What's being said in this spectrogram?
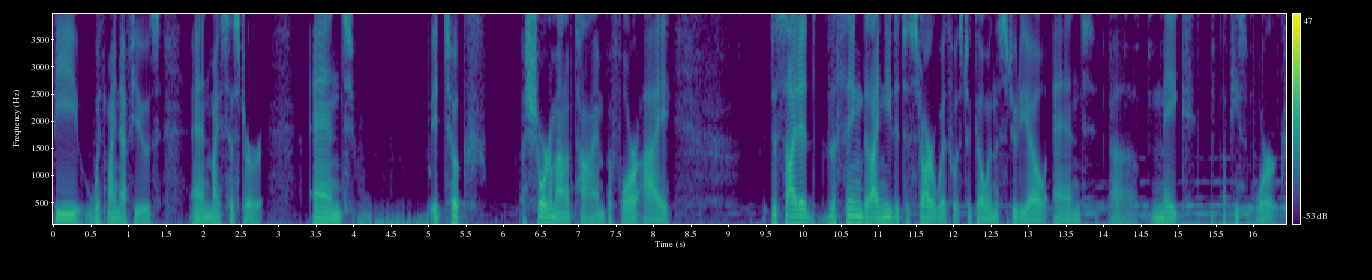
be with my nephews and my sister. And it took a short amount of time before I decided the thing that I needed to start with was to go in the studio and uh, make a piece of work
